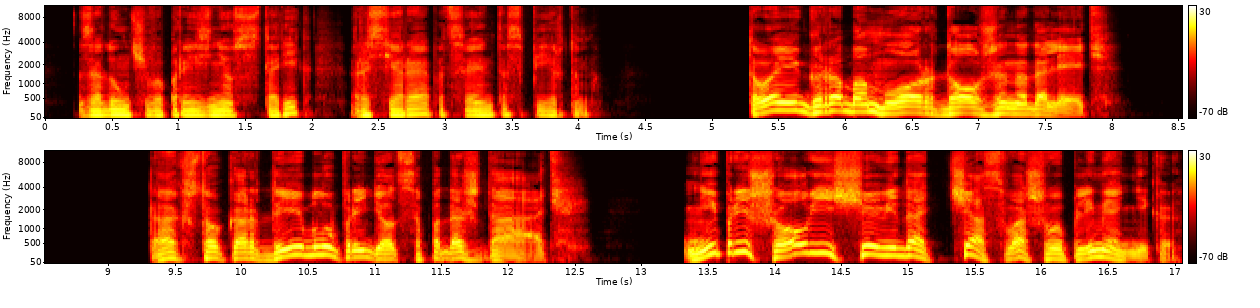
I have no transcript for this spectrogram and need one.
— задумчиво произнес старик, растирая пациента спиртом, то и гробомор должен одолеть. Так что Кардыблу придется подождать. Не пришел еще, видать, час вашего племянника.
